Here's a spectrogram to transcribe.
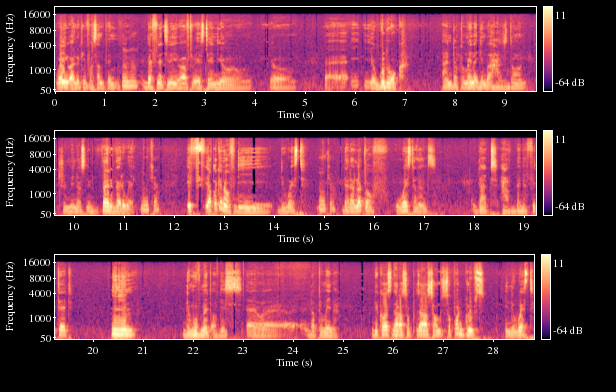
when you are looking for something, Mhm. definitely you have to extend your your uh, your good work, and Dr. Maina Gimba has done tremendously, very very well. Okay, If you are talking of the the West, okay. there are a lot of Westerners that have benefited in the movement of this uh, Dr. Maina, because there are there are some support groups in the West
